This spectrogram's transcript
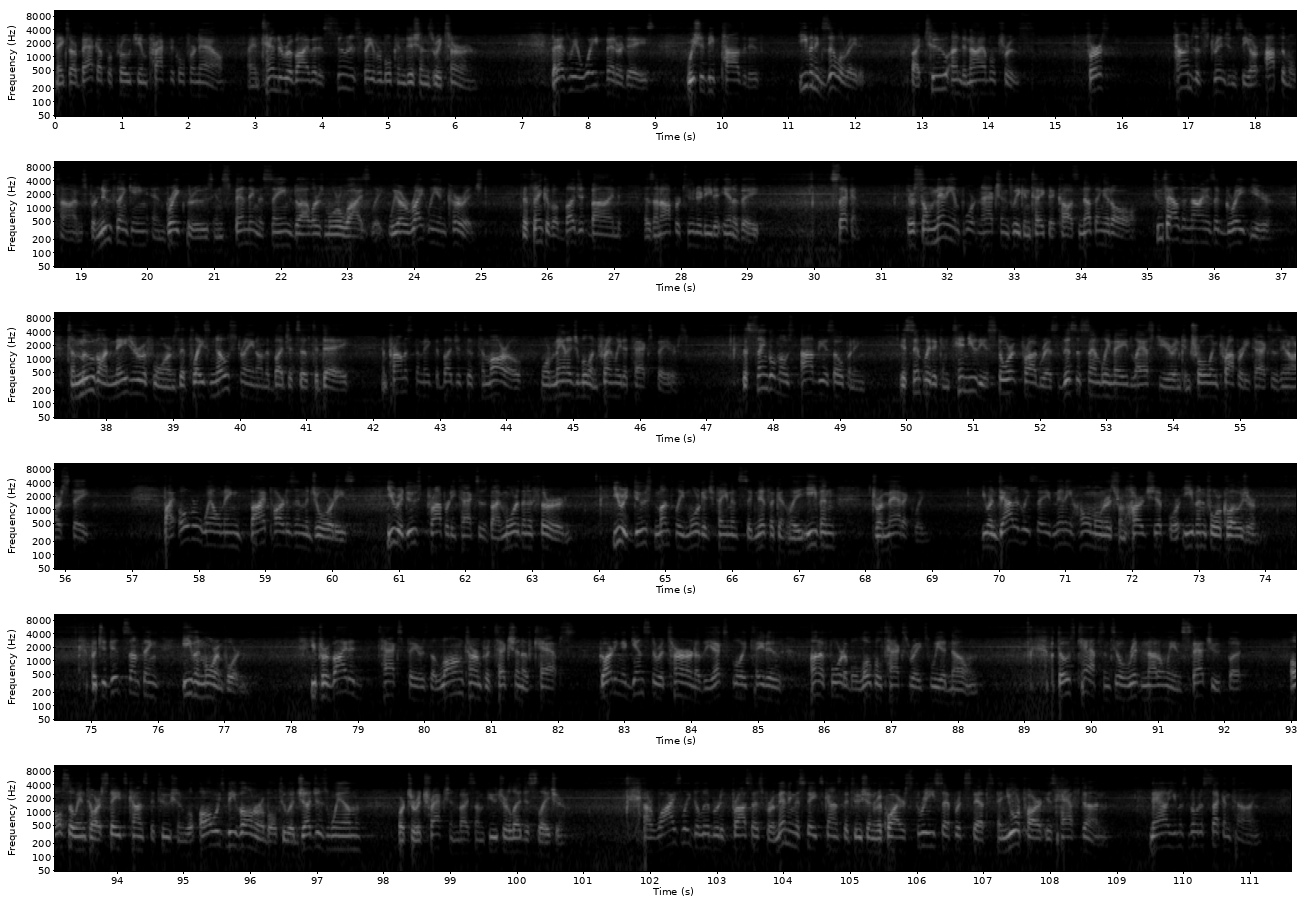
makes our backup approach impractical for now. I intend to revive it as soon as favorable conditions return. But as we await better days, we should be positive, even exhilarated, by two undeniable truths. First, Times of stringency are optimal times for new thinking and breakthroughs in spending the same dollars more wisely. We are rightly encouraged to think of a budget bind as an opportunity to innovate. Second, there are so many important actions we can take that cost nothing at all. 2009 is a great year to move on major reforms that place no strain on the budgets of today and promise to make the budgets of tomorrow more manageable and friendly to taxpayers. The single most obvious opening is simply to continue the historic progress this assembly made last year in controlling property taxes in our state. By overwhelming bipartisan majorities, you reduced property taxes by more than a third. You reduced monthly mortgage payments significantly, even dramatically. You undoubtedly saved many homeowners from hardship or even foreclosure. But you did something even more important. You provided taxpayers the long term protection of caps, guarding against the return of the exploitative, unaffordable local tax rates we had known. But those caps, until written not only in statute but also into our state's constitution, will always be vulnerable to a judge's whim or to retraction by some future legislature. Our wisely deliberative process for amending the state's constitution requires three separate steps, and your part is half done. Now you must vote a second time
